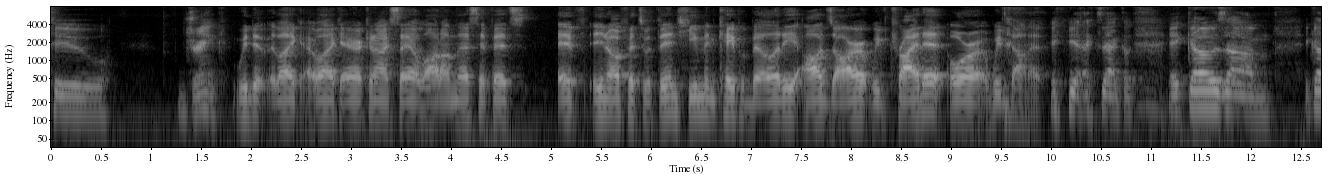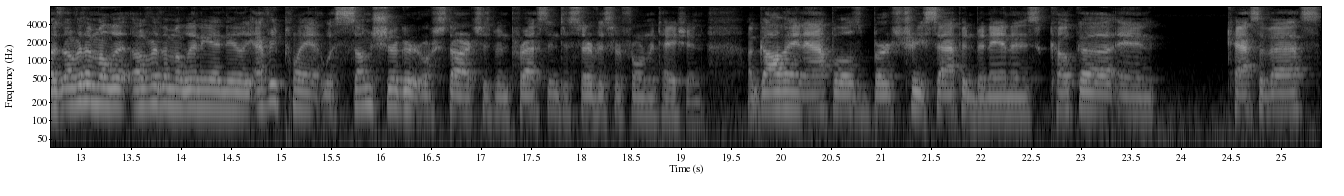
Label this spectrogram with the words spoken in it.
to drink. We do like like Eric and I say a lot on this. If it's if you know if it's within human capability, odds are we've tried it or we've done it. yeah, exactly. It goes um it goes over the over the millennia. Nearly every plant with some sugar or starch has been pressed into service for fermentation. Agave and apples, birch tree sap and bananas, coca and cassavas,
